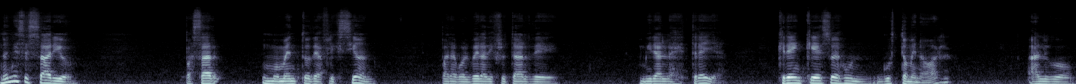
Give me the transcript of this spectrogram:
no es necesario pasar un momento de aflicción para volver a disfrutar de mirar las estrellas. ¿Creen que eso es un gusto menor? ¿Algo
